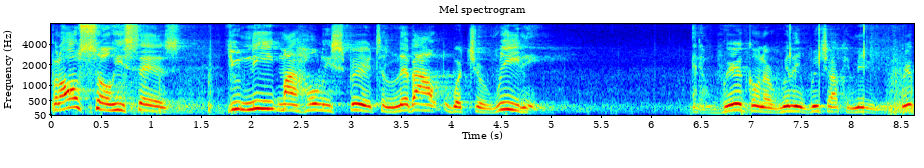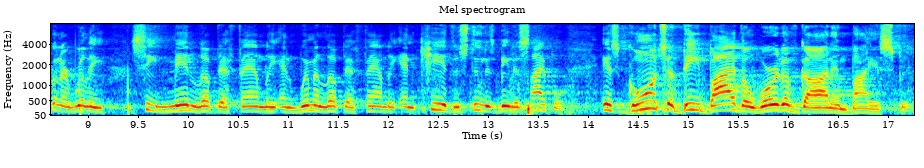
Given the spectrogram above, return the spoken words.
But also, he says, you need my Holy Spirit to live out what you're reading. And we're going to really reach our community. We're going to really see men love their family and women love their family and kids and students being discipled. It's going to be by the Word of God and by His Spirit.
